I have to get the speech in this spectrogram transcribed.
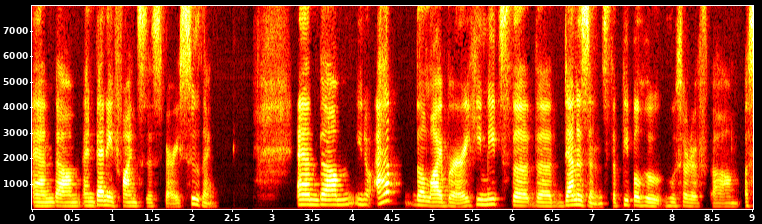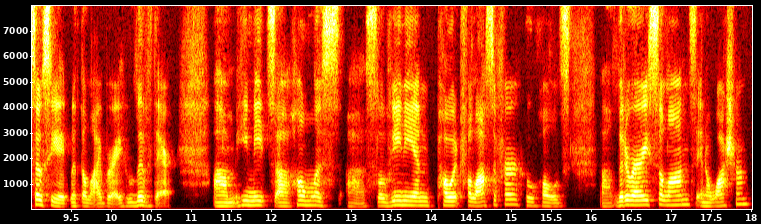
And, um, and Benny finds this very soothing. And um, you know, at the library, he meets the the denizens, the people who who sort of um, associate with the library, who live there. Um, he meets a homeless uh, Slovenian poet philosopher who holds uh, literary salons in a washroom.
